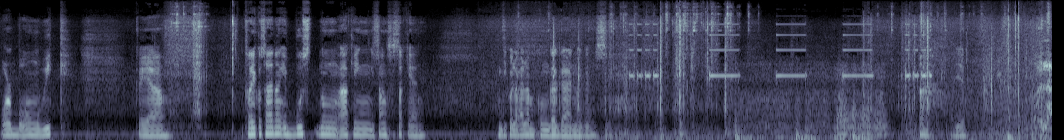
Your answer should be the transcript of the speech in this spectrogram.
or buong week. Kaya try ko sanang i-boost nung aking isang sasakyan. Hindi ko lang alam kung gagana guys. Ah, ayan. Wala.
